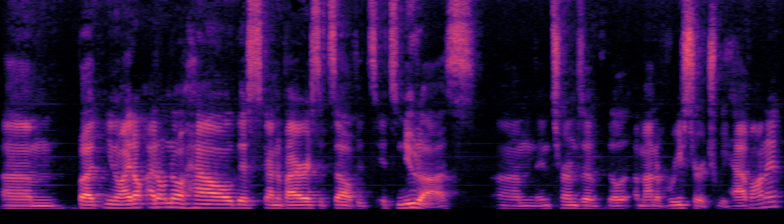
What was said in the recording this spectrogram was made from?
Um, but you know I don't I don't know how this kind of virus itself it's it's new to us um, in terms of the amount of research we have on it.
